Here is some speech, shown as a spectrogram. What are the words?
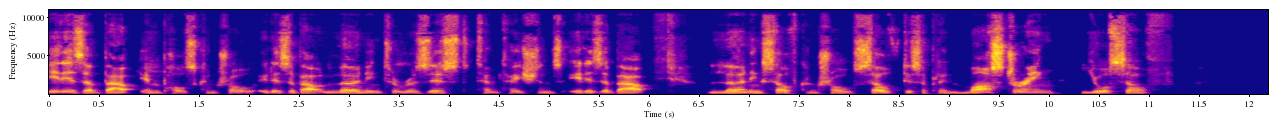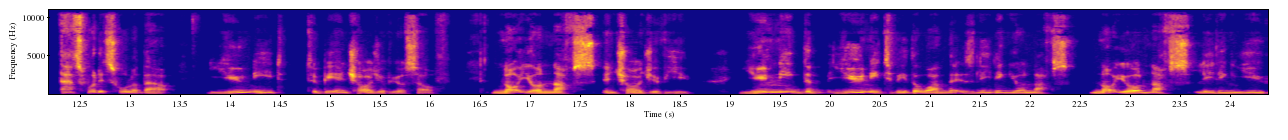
It is about impulse control. It is about learning to resist temptations. It is about learning self control, self discipline, mastering yourself that's what it's all about. You need to be in charge of yourself, not your nafs in charge of you. You need the you need to be the one that is leading your nafs, not your nafs leading you,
